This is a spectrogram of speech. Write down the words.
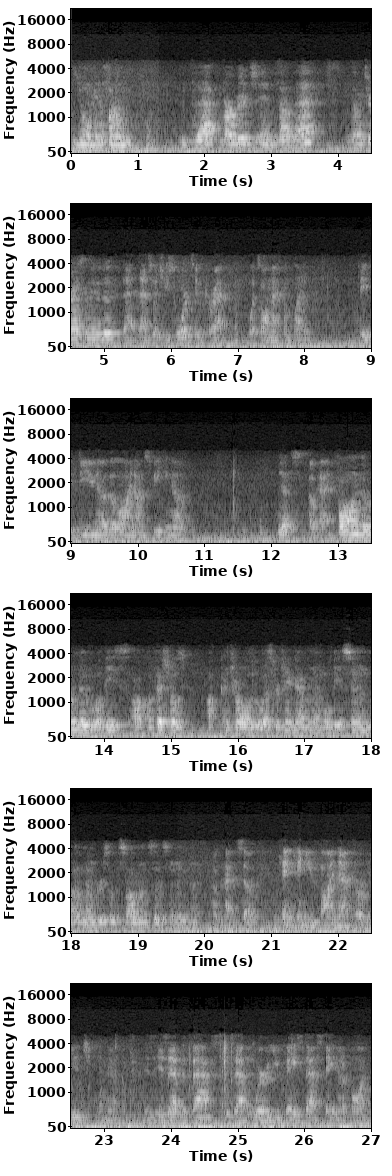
You want me to find that verbiage inside that? Is that what you're asking me to do? That, that's what you swore to, correct? What's on that complaint? Do, do you know the line I'm speaking of? Yes. Okay. Following the removal of these officials, uh, control of the West Virginia government will be assumed by the members of the sovereign citizen movement. Okay, so can, can you find that verbiage in there? Is, is that the facts? Is that where you base that statement upon?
